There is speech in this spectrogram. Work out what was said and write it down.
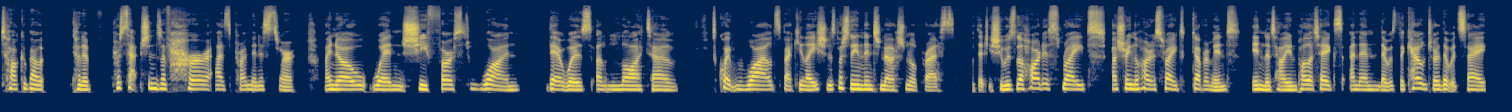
talk about kind of perceptions of her as prime minister. I know when she first won, there was a lot of quite wild speculation, especially in the international press, that she was the hardest right, ushering the hardest right government in Italian politics. And then there was the counter that would say,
